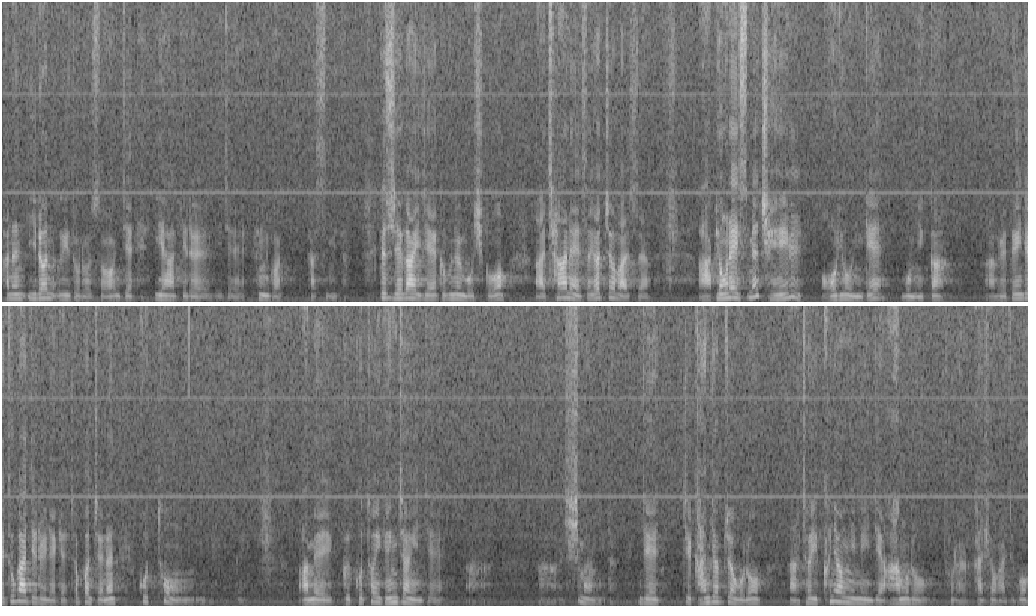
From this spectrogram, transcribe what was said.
하는 이런 의도로서 이제 이야기를 이제 한 것 같습니다. 그래서 제가 이제 그분을 모시고 아, 차 안에서 여쭤봤어요. 아, 병원에 있으면 제일 어려운 게 뭡니까? 아, 그랬더니 이제 두 가지를 얘기해. 첫 번째는 고통, 암의 그 고통이 굉장히 이제 아, 아, 심합니다. 이제 간접적으로 아, 저희 큰형님이 이제 암으로 돌아가셔가지고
